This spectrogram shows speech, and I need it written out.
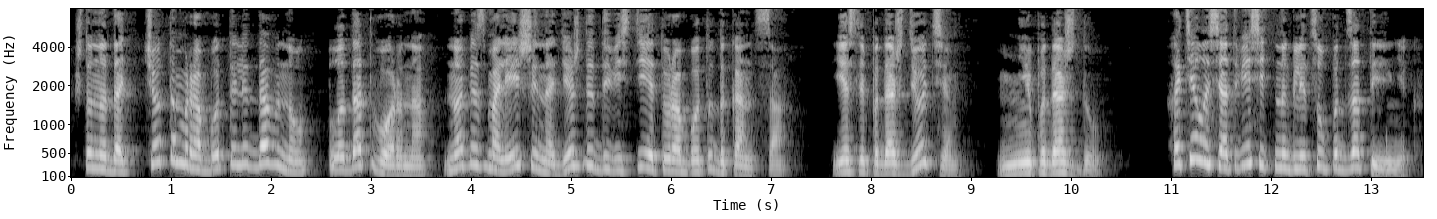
что над отчетом работали давно, плодотворно, но без малейшей надежды довести эту работу до конца. Если подождете, не подожду. Хотелось отвесить наглецу подзатыльник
